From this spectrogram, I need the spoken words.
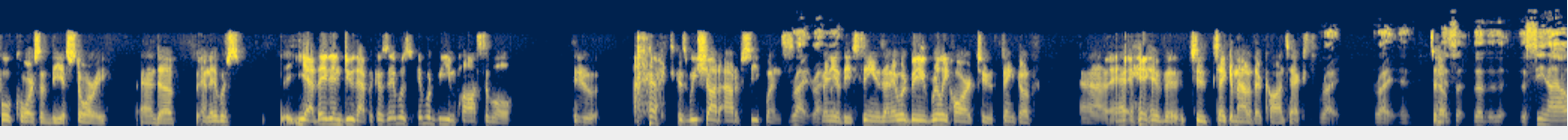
full course of the story, and uh, and it was yeah they didn't do that because it was it would be impossible to because we shot out of sequence right, right, many right. of these scenes, and it would be really hard to think of uh, to take them out of their context. Right, right. And so the, the, the scene I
